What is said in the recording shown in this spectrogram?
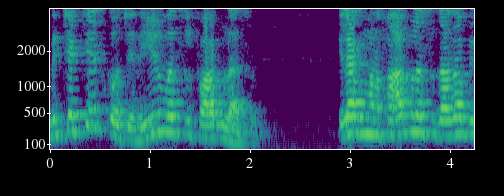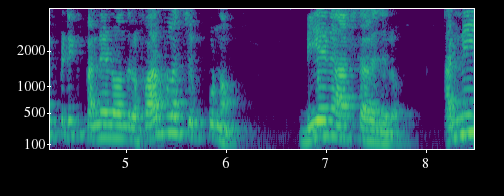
మీరు చెక్ చేసుకోవచ్చు. ఇది యూనివర్సల్ ఫార్ములాస్ ఇలాగ మన ఫార్ములాస్ దాదాపు ఇప్పటికి పన్నెండు వందల ఫార్ములాస్ చెప్పుకున్నాం. డిఎన్ఏ ఆస్ట్రాలజీలో అన్ని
